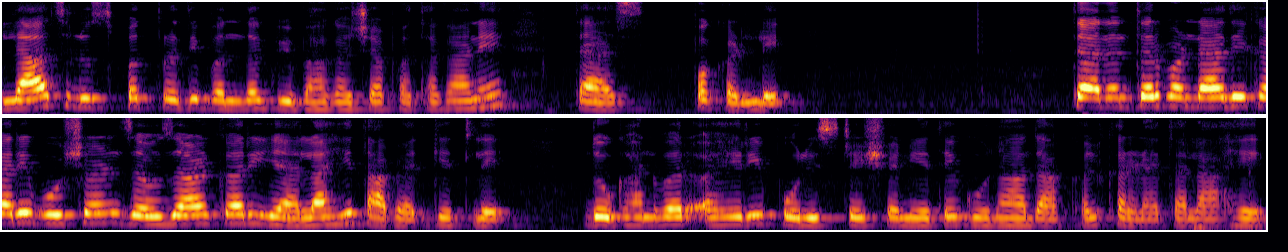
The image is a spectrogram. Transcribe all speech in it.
लाचलुचपत प्रतिबंधक विभागाच्या पथकाने त्यास पकडले. त्यानंतर मंडळाधिकारी भूषण जवजाळकर यालाही ताब्यात घेतले. दोघांवर अहेरी पोलीस स्टेशन येथे गुन्हा दाखल करण्यात आला आहे.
